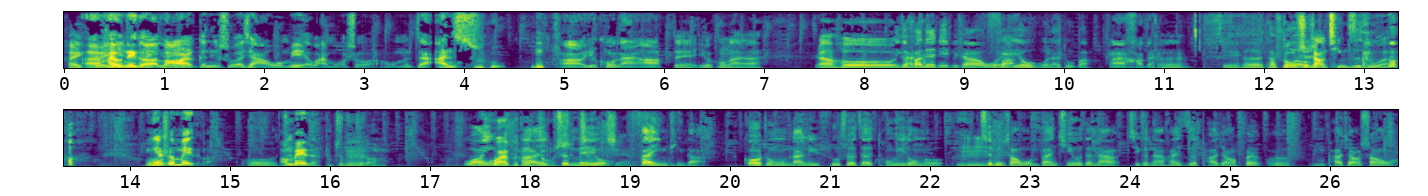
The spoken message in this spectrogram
还可以，啊还有那个老二，跟你说一下，我们也玩魔兽啊，我们在安苏 啊，有空来啊。对，有空来啊。然后那个发电猎必杀，我也我来读吧。哎，好的，嗯，行，呃，他说董事长亲自读啊，应该是妹子吧？哦，哦，妹子，这不知道嗯。网瘾怪不得真没有长这样，饭瘾挺大。高中男女宿舍在同一栋楼，嗯，基本上我们班仅有的男几个男孩子爬墙翻呃嗯爬墙上网，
